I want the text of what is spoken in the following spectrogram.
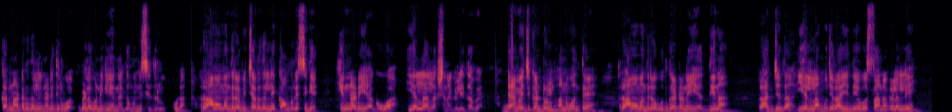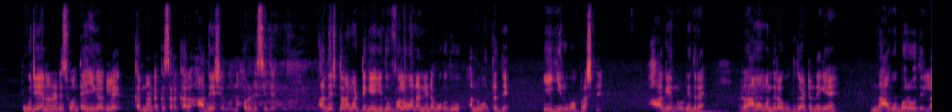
ಕರ್ನಾಟಕದಲ್ಲಿ ನಡೆದಿರುವ ಬೆಳವಣಿಗೆಯನ್ನು ಗಮನಿಸಿದರೂ ಕೂಡ ರಾಮ ಮಂದಿರ ವಿಚಾರದಲ್ಲಿ ಕಾಂಗ್ರೆಸ್ಗೆ ಹಿನ್ನಡೆಯಾಗುವ ಎಲ್ಲ ಲಕ್ಷಣಗಳಿದ್ದಾವೆ ಡ್ಯಾಮೇಜ್ ಕಂಟ್ರೋಲ್ ಅನ್ನುವಂತೆ ರಾಮ ಮಂದಿರ ಉದ್ಘಾಟನೆಯ ದಿನ ರಾಜ್ಯದ ಎಲ್ಲ ಮುಜರಾಯಿ ದೇವಸ್ಥಾನಗಳಲ್ಲಿ ಪೂಜೆಯನ್ನು ನಡೆಸುವಂತೆ ಈಗಾಗಲೇ ಕರ್ನಾಟಕ ಸರ್ಕಾರ ಆದೇಶವನ್ನು ಹೊರಡಿಸಿದೆ. ಅದೆಷ್ಟರ ಮಟ್ಟಿಗೆ ಇದು ಫಲವನ್ನು ನೀಡಬಹುದು ಅನ್ನುವಂಥದ್ದೇ ಈಗಿರುವ ಪ್ರಶ್ನೆ. ಹಾಗೆ ನೋಡಿದರೆ ರಾಮ ಮಂದಿರ ಉದ್ಘಾಟನೆಗೆ ನಾವು ಬರೋದಿಲ್ಲ.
